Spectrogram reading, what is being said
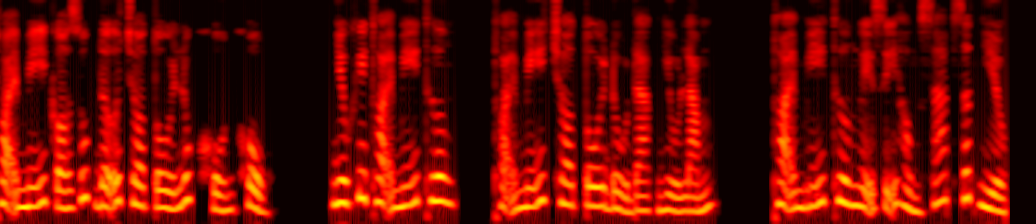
Thoại Mỹ có giúp đỡ cho tôi lúc khốn khổ. Nhiều khi Thoại Mỹ thương, Thoại Mỹ cho tôi đổ đạc nhiều lắm. Thoại Mỹ thương nghệ sĩ Hồng Sáp rất nhiều.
